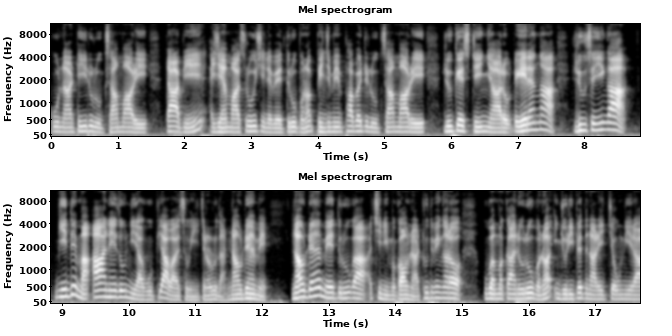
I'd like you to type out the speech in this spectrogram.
ကိုနာတီတို့လိုကစားမားတွေဒါအပြင်အရန်မှာဆိုလို့ရှိရင်လည်းပဲသူတို့ပေါ့နော် Benjamin Pavard တို့လိုကစားမားတွေ Lucas Digne တို့တကယ်တမ်းကလူစရင်ကပြင်သစ်မှာအားအနည်းဆုံးနေရာကိုပြပါဆိုရင်ကျွန်တော်တို့ဒါနောက်တန်းပဲ နောက်တန်းပဲသူတို့ကအခြေအနေမကောင်းတာအထူးသဖြင့်ကတော့ဥပမာကာနိုတို့ပေါ့နော် injury ပြဿနာတွေကြုံနေတာ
